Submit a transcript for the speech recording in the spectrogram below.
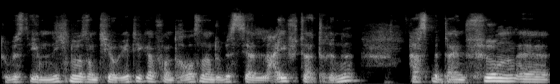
du bist eben nicht nur so ein Theoretiker von draußen, sondern du bist ja live da drinne, hast mit deinen Firmen äh,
